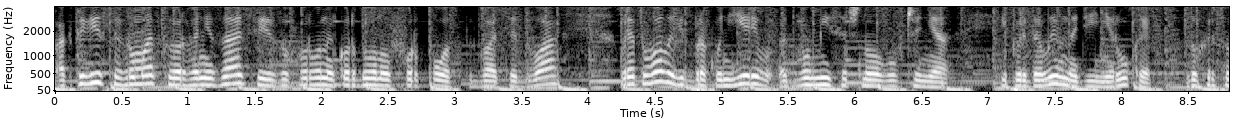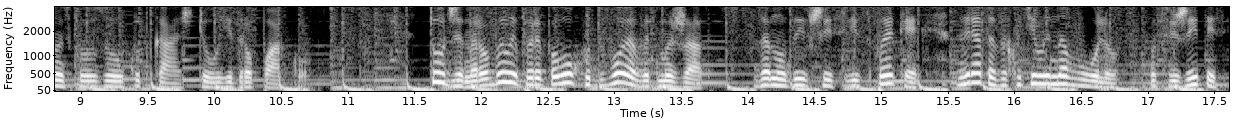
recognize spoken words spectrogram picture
Активісти громадської організації з охорони кордону Форпост 22 врятували від браконьєрів двомісячного вовчення і передали в надійні руки до Херсонського зоокутка, що у гідропарку. Тут же наробили переполоху двоє ведмежат. Занудившись від спеки, звірята захотіли на волю, освіжитись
